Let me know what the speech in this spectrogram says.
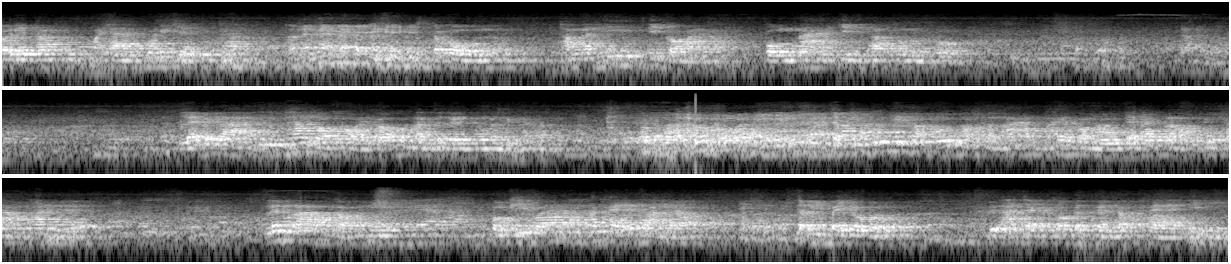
วัสดีครับแทนผู้มีเกียรติทุกท่านกับผมทำหน้าที่ตีกรครับ ผมนายกินทัศน์ทงโทและเวลาที่ทุกท่านรอคอยก็กำลังจะเดินทางมาถึงนะครับวันนี้จะมีผู้ที่ความรู้ความสามารถมาให้ความรู้แก่พวกเราทั้งสามท่านเลยเรื่องราวกับวันนี้ ผมคิดว่าถ้าใครได้ฟังแล้ว จะมีประโยชน์ หรืออาจจะกระทบกระเทือนกับใครในที่นี้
